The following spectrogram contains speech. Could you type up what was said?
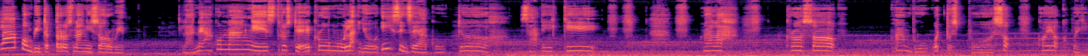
Lapo bidek terus nangis sorwit. Lah nek aku nangis terus dhek krungu lak yo isin sih aku. Duh, saiki malah kroso mambu wedhus bosok kaya apa iki?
